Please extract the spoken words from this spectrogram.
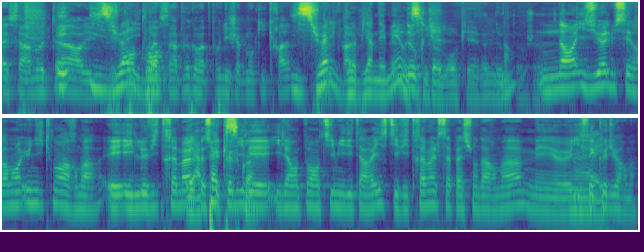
ouais, c'est un motard. Isual, il doit- C'est un peu comme un pot d'échappement qui crasse. Isual, il doit bien aimer 22 aussi. octobre, ok, 22 Non. octobre. je- Non, Isual lui c'est vraiment uniquement Arma et, et il le vit très mal Et parce Apex, que comme il est, il est un peu anti-militariste, il vit très mal sa passion d'Arma, mais euh, il Ouais. fait que du Arma.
